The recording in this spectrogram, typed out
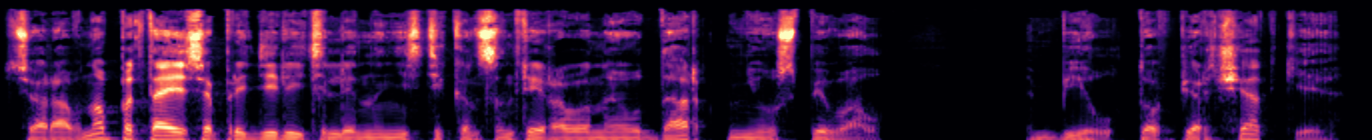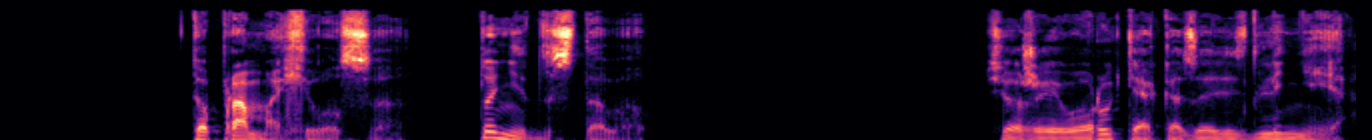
Все равно, пытаясь определить или нанести концентрированный удар, не успевал. Бил то в перчатке, то промахивался, то не доставал. Все же его руки оказались длиннее,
